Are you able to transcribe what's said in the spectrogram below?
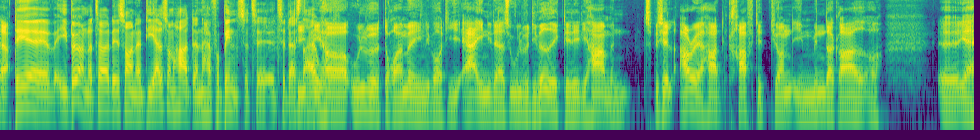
Ja. Det, I bøgerne så er det sådan, at de alle sammen har den her forbindelse til, til deres de, de har ulve drømme egentlig, hvor de er inde i deres ulve. De ved ikke, det er det, de har, men specielt Arya har det kraftigt, John i mindre grad, og Øh, ja,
